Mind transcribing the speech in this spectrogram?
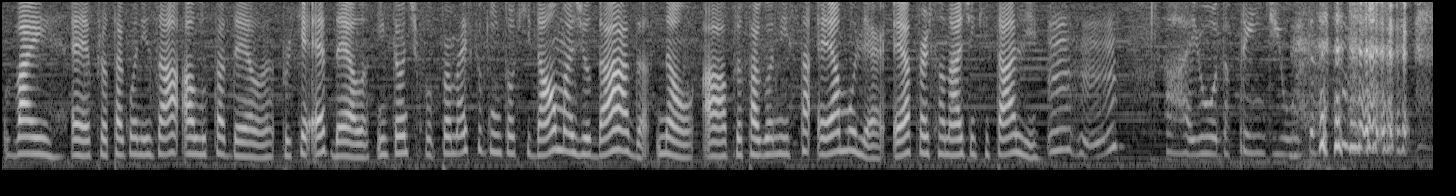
vai é, protagonizar a luta dela, porque é dela. Então, tipo, por mais que o Gintoki dá uma ajudada, não, a protagonista é a mulher, é a personagem que tá ali. Uhum. Ai, Oda, prende Oda.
